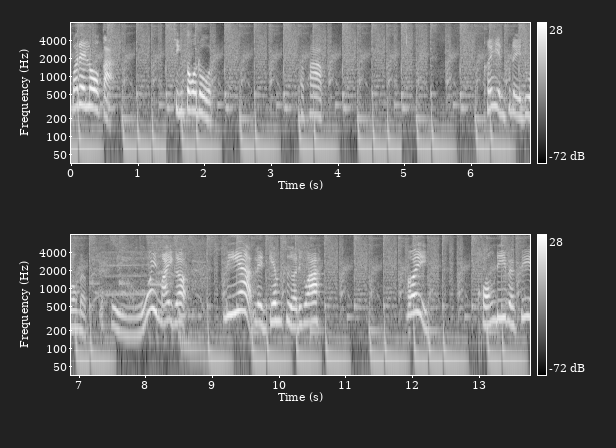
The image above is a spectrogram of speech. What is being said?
ว่ได้โลกอะ สิงโตโดด สภาพ เคยเห็นผู้ใดดวงแบบ โอ้โหมาอีกแล้วเนี่ยเล่นเกมเสือดีกว่า เฮ้ย ของดีแบบซี่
